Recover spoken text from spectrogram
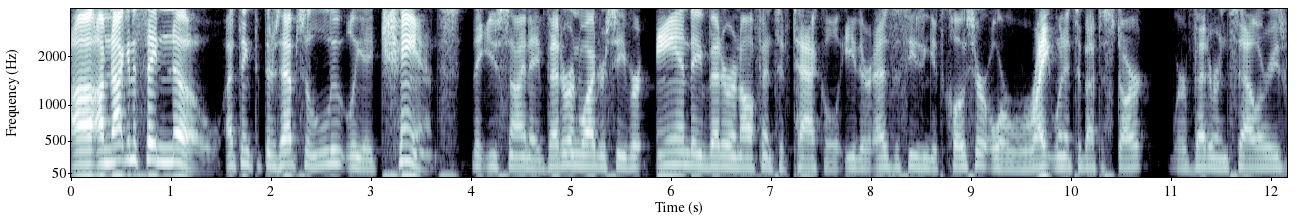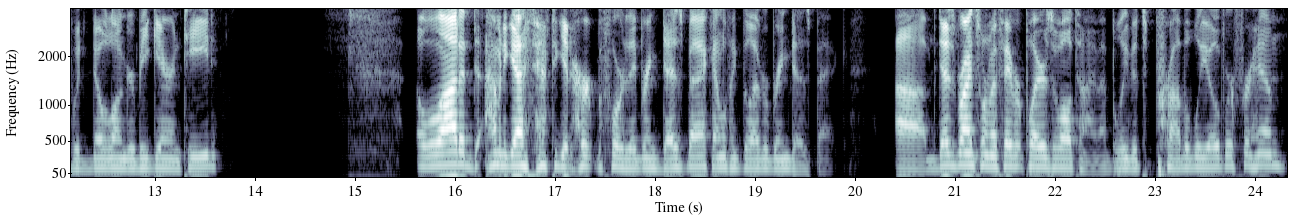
Uh, I'm not going to say no. I think that there's absolutely a chance that you sign a veteran wide receiver and a veteran offensive tackle, either as the season gets closer or right when it's about to start, where veteran salaries would no longer be guaranteed. A lot of how many guys have to get hurt before they bring Dez back? I don't think they'll ever bring Dez back. Um, Dez Bryant's one of my favorite players of all time. I believe it's probably over for him.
